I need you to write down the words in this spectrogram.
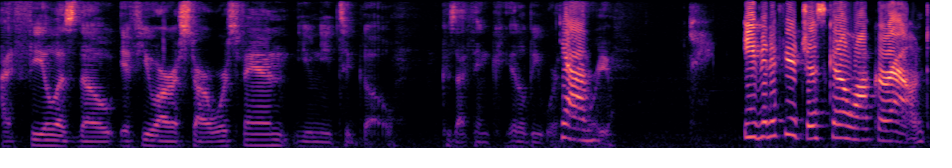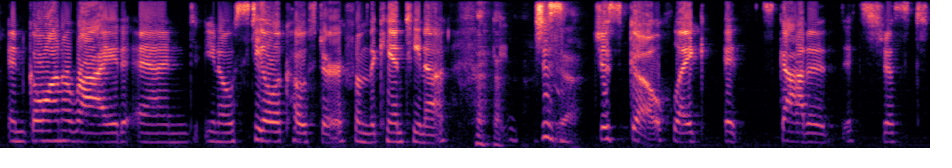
I feel as though if you are a Star Wars fan, you need to go because I think it'll be worth Yeah. it for you. Even if you're just going to walk around and go on a ride and, you know, steal a coaster from the cantina, just Yeah. just go. Like it's got to it's just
